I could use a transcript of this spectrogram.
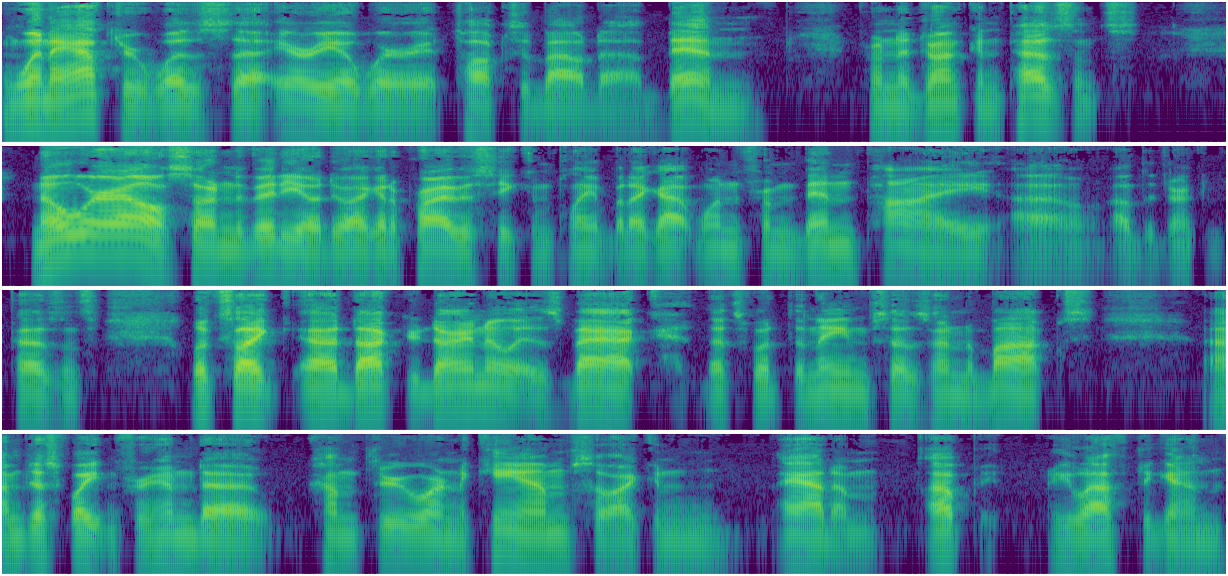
went after was the area where it talks about uh, Ben from the Drunken Peasants. Nowhere else on the video do I get a privacy complaint, but I got one from Ben Pye uh, of the Drunken Peasants. Looks like uh, Dr. Dino is back. That's what the name says on the box. I'm just waiting for him to come through on the cam so I can add him. Up, oh, he left again.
